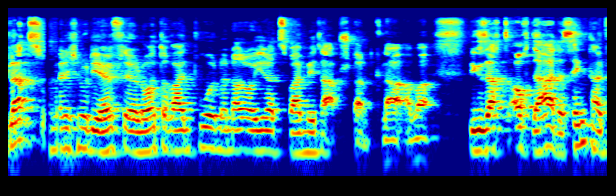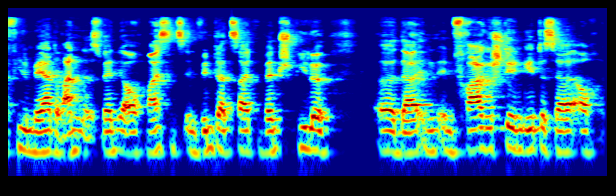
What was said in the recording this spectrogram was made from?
Platz und wenn ich nur die Hälfte der Leute rein tue, dann hat auch jeder zwei Meter Abstand, klar. Aber wie gesagt, auch da, das hängt halt viel mehr dran. Es werden ja auch meistens in Winterzeiten, wenn Spiele äh, da in, in Frage stehen, geht es ja auch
